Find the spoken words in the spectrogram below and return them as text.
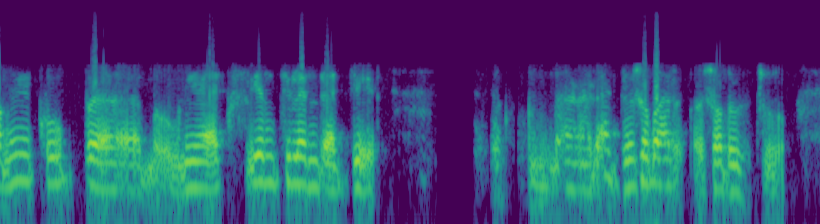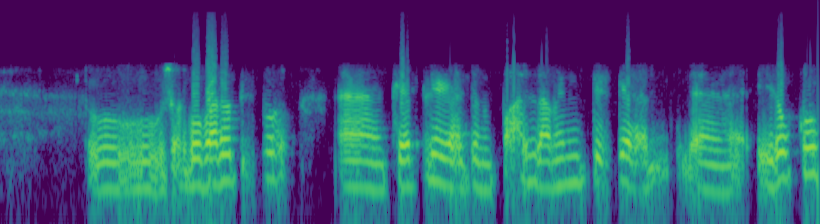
আমি খুব উনি এক সিএম ছিলেন রাজ্যের রাজ্যসভার সদস্য। তো সর্বভারতীয় ক্ষেত্রে একজন পার্লামেন্টে এরকম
